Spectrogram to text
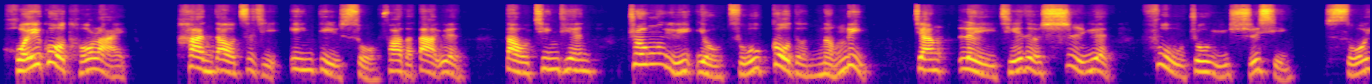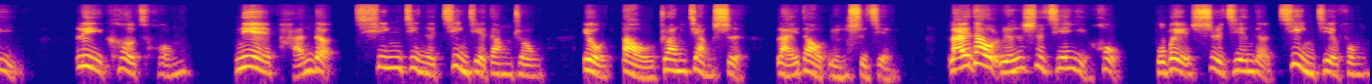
回过头来。看到自己因地所发的大愿，到今天终于有足够的能力将累劫的誓愿付诸于实行，所以立刻从涅盘的清净的境界当中，又倒装降世来到人世间。来到人世间以后，不被世间的境界风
